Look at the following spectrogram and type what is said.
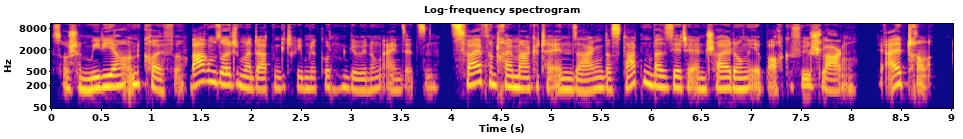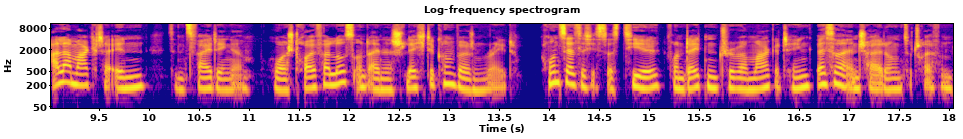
Social Media und Käufe. Warum sollte man datengetriebene Kundengewinnung einsetzen? Zwei von drei MarketerInnen sagen, dass datenbasierte Entscheidungen ihr Bauchgefühl schlagen. Der Albtraum aller MarketerInnen sind zwei Dinge: hoher Streuverlust und eine schlechte Conversion Rate. Grundsätzlich ist das Ziel von Data-Driven Marketing, bessere Entscheidungen zu treffen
